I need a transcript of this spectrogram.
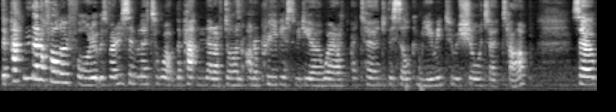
The pattern that I followed for it was very similar to what the pattern that I've done on a previous video where I, I turned the Silk Muse into a shorter top. So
